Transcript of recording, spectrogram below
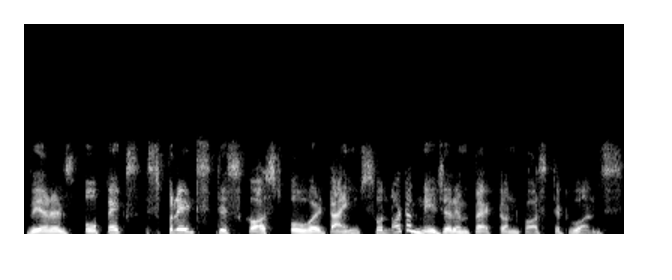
whereas OPEX spreads this cost over time, so not a major impact on cost at once.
